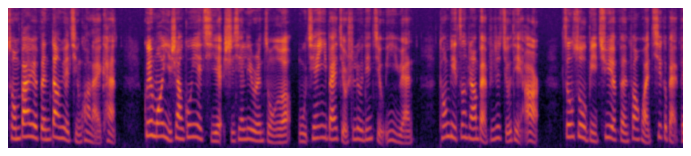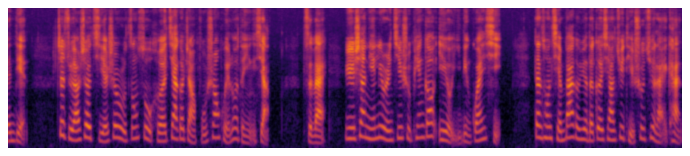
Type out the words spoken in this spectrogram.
从八月份当月情况来看，规模以上工业企业实现利润总额五千一百九十六点九亿元。同比增长百分之九点二，增速比七月份放缓七个百分点。这主要受企业收入增速和价格涨幅双回落的影响。此外，与上年利润基数偏高也有一定关系。但从前八个月的各项具体数据来看，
